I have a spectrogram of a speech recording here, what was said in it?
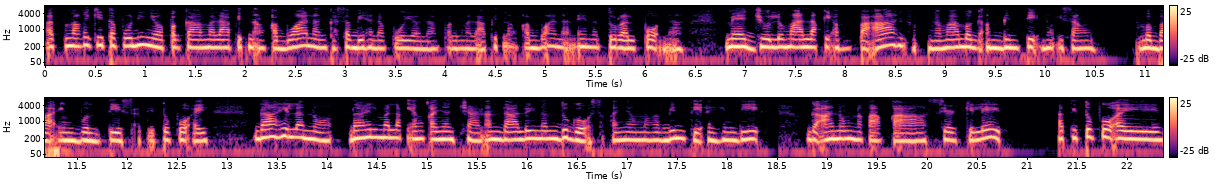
at makikita po ninyo pagka malapit na ang kabuanan kasabihan na po yon na pag malapit na ang kabuanan eh natural po na medyo lumalaki ang paa namamag ang binti ng isang babaeng buntis at ito po ay dahil ano, dahil malaki ang kanyang tiyan, ang daloy ng dugo sa kanyang mga binti ay hindi gaanong nakaka-circulate. At ito po ay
